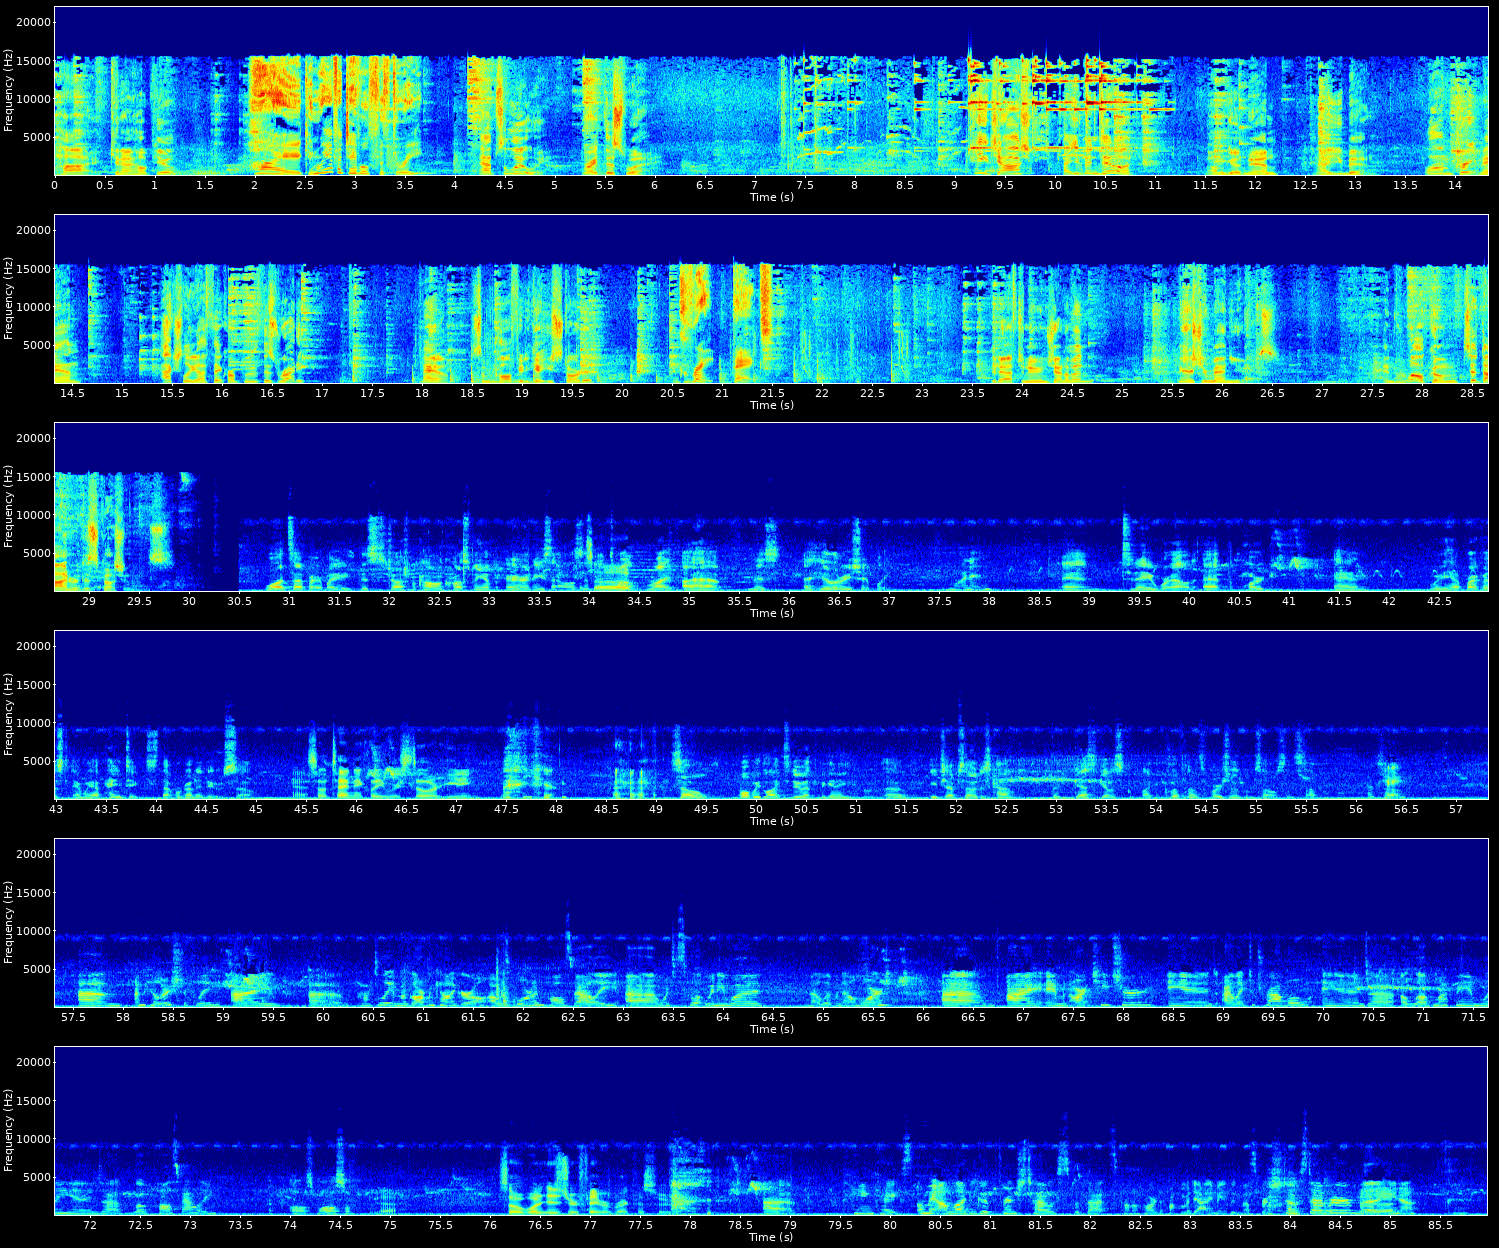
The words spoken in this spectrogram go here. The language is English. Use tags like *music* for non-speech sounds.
Hi, can I help you? Hi, can we have a table for three? Absolutely. Right this way. Hey Josh, how you been doing? I'm good, man. How you been? Well, I'm great, man. Actually, I think our booth is ready. Ma'am, some coffee to get you started? Great, thanks. Good afternoon, gentlemen. Here's your menus. And welcome to Diner Discussions. What's up, everybody? This is Josh McConnell. Across me, I have Aaron East Allison. What's and to up? my right, I have Miss Hillary Shipley. Good morning. And today we're out at the park, and we have breakfast and we have paintings that we're going to do. So, Yeah, so technically we still are eating. *laughs* yeah. *laughs* So, what we'd like to do at the beginning of each episode is kind of the guests give us like a Cliff Notes version of themselves and stuff. Okay. Um, I'm Hillary Shipley. I uh, practically am a Garvin County girl. I was born in Pauls Valley, uh, went to school at Wynnewood, and I live in Elmore. Um, I am an art teacher, and I like to travel, and uh, I love my family, and uh, love Pauls Valley. Awesome, awesome. yeah. So what is your favorite breakfast food? *laughs* Uh, pancakes. I mean, I like a good French toast, but that's kind of hard to find. My daddy made the best French *laughs* toast ever, but Yeah. you know.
